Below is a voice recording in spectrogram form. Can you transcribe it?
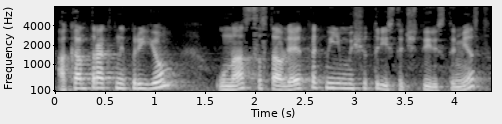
А контрактный прием у нас составляет как минимум еще 300-400 мест.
